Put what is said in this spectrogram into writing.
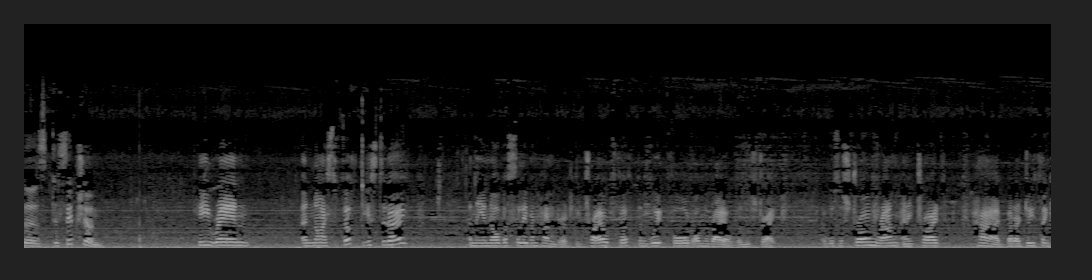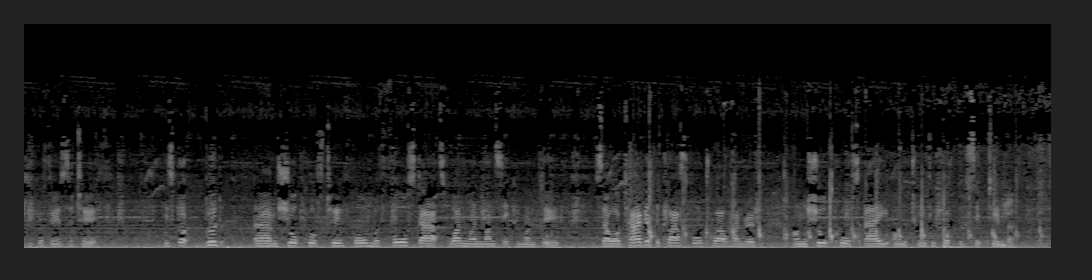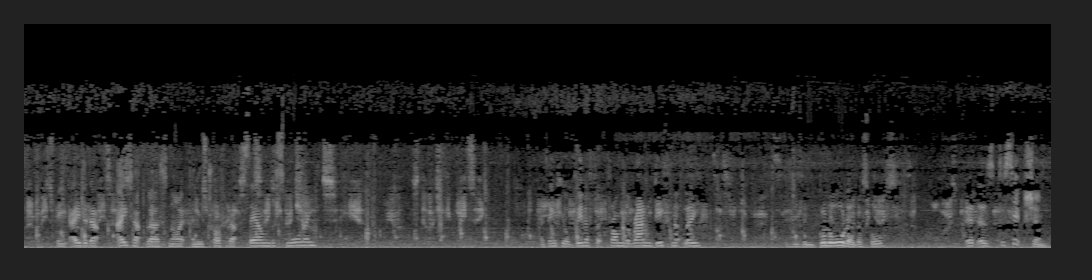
Is Deception. He ran a nice fifth yesterday in the novice 1100. He trailed fifth and worked forward on the rail in the straight. It was a strong run and he tried hard, but I do think he prefers the turf. He's got good um, short course turf form with four starts, one win, one second, one third. So I'll target the class 4 1200 on the short course A on the 25th of September. He ate it up, ate up last night and he trotted up sound this morning. I think he'll benefit from the run definitely. He's in good order this horse. It is Deception.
